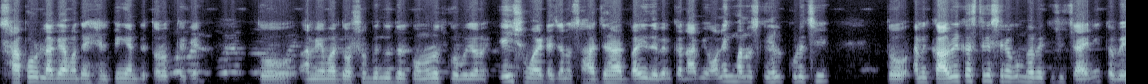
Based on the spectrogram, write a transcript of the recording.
সাপোর্ট লাগে আমাদের হেল্পিং হ্যান্ডের তরফ থেকে তো আমি আমার দর্শক বিন্দুদেরকে অনুরোধ করব যেন এই সময়টা যেন সাহায্যের হাত বাড়িয়ে দেবেন। কারণ আমি অনেক মানুষকে হেল্প করেছি। তো আমি কারোর কাছ থেকে সেরকম ভাবে কিছু চাইনি। তবে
